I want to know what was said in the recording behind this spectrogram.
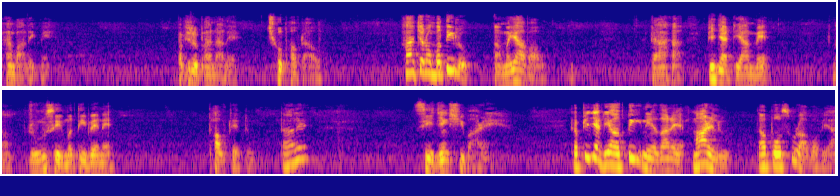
ဖမ်းပါလိမ့်မယ်ဘာဖြစ်လို့ဖမ်းတာလဲချိုးဖောက်တာ哦ဟာကျွန်တော်မသိလို့အာမရပါဘူးဒါပညာတရားမဲ့နော် rules တွေမသိဘဲနဲ့ဖောက်တဲ့သူဒါလည်းစီခြင်းရှိပါတယ် ဒါပြည့်ညတ်တရားသိနေသားနဲ့မှားတယ်လူဒါပို့ဆူတာပေါ့ဗျာ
